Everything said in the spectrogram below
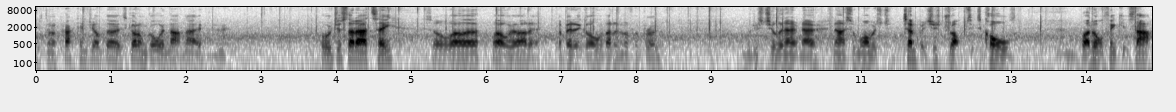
he's done a cracking job there. It's got him going that now. Yeah. Well, we've just had our tea, so uh, well, we had it a bit ago. We've had another brew. And we're just chilling out now. Nice and warm. It's temperature's dropped. It's cold, but I don't think it's that.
